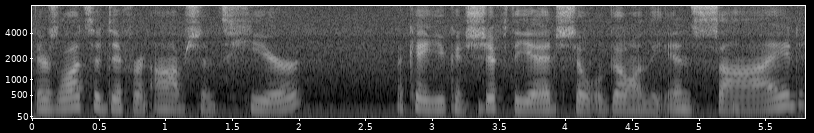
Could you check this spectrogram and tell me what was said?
There's lots of different options here. Okay, you can shift the edge so it will go on the inside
